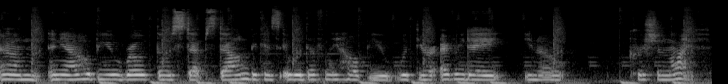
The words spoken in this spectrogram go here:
Um, and yeah, I hope you wrote those steps down because it would definitely help you with your everyday, you know, Christian life.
